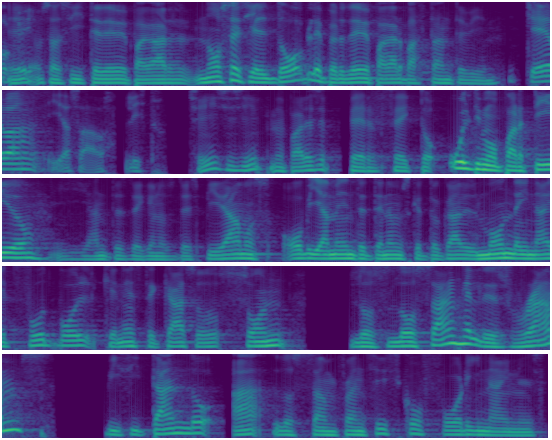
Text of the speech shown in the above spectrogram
¿eh? O sea, sí te debe pagar, no sé si el doble, pero debe pagar bastante bien. Cheva y asado. Listo. Sí, sí, sí, me parece perfecto. Último partido, y antes de que nos despidamos, obviamente tenemos que tocar el Monday Night Football, que en este caso son los Los Angeles Rams visitando a los San Francisco 49ers.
